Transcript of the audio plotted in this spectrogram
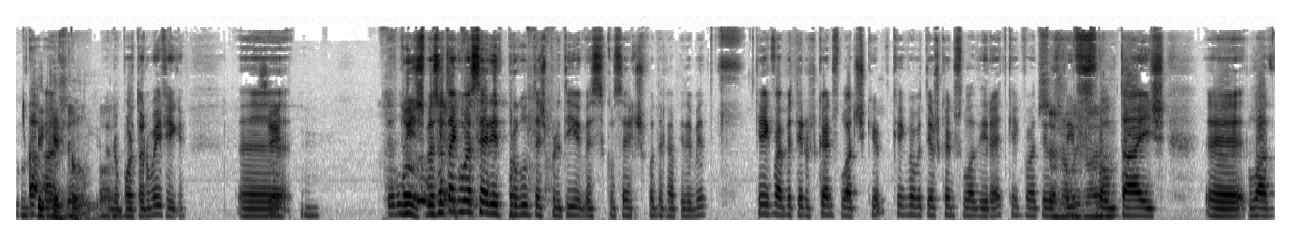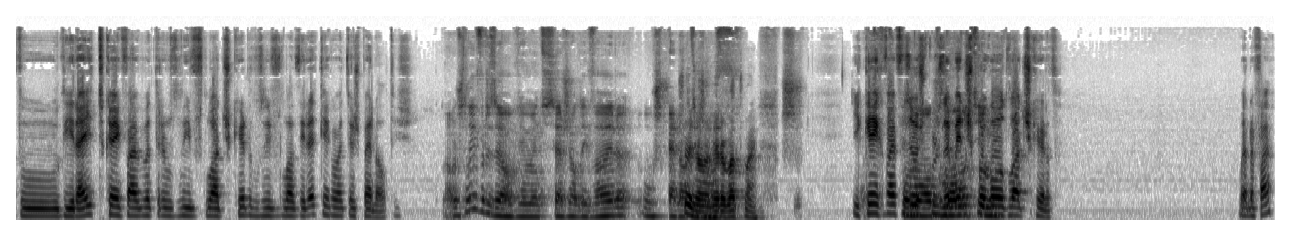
O que é que é ah, no Porto ou no Benfica. Uh, Sim. Luís, mas eu tenho uma série de perguntas para ti, a ver se consegues responder rapidamente. Quem é que vai bater os canos do lado esquerdo? Quem é que vai bater os canos do lado direito? Quem é que vai bater Seja os livros Oliveira. frontais uh, do lado direito? Quem é que vai bater os livros do lado esquerdo? Os livros do lado direito? Quem é que vai bater os penaltis? Os livros é obviamente o Sérgio Oliveira, os penaltis. Sérgio Oliveira bate bem. E quem é que vai fazer como, os cruzamentos para o gol do lado esquerdo? Manafá?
